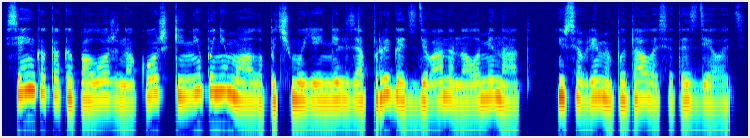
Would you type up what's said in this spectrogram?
Сенька, как и положено кошке, не понимала, почему ей нельзя прыгать с дивана на ламинат, и все время пыталась это сделать.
